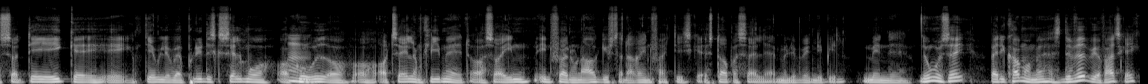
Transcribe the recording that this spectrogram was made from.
Så det er ikke, øh, det vil jo være politisk selvmord at mm. gå ud og, og, og tale om klimaet, og så ind, indføre nogle afgifter, der rent faktisk øh, stopper salg af miljøvenlige biler. Men øh, nu må vi se, hvad de kommer med. Altså, det ved vi jo faktisk ikke.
